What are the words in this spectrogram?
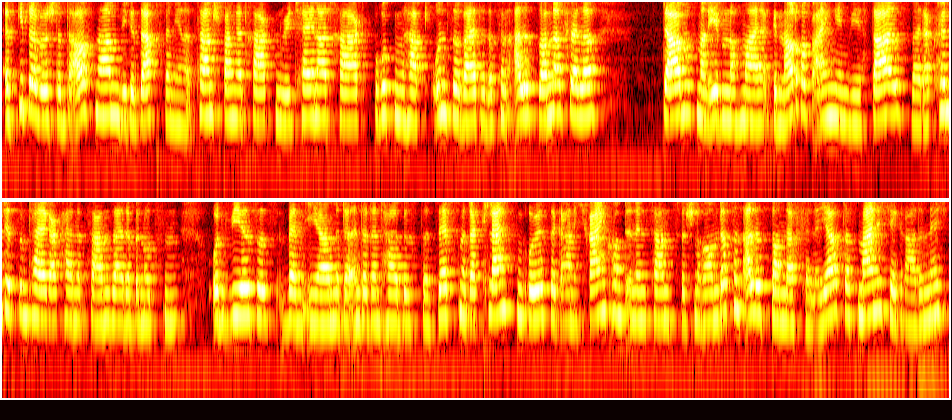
Es gibt aber bestimmte Ausnahmen, wie gesagt, wenn ihr eine Zahnspange tragt, einen Retainer tragt, Brücken habt und so weiter. Das sind alles Sonderfälle, da muss man eben nochmal genau darauf eingehen, wie es da ist, weil da könnt ihr zum Teil gar keine Zahnseide benutzen. Und wie ist es, wenn ihr mit der Interdentalbürste selbst mit der kleinsten Größe gar nicht reinkommt in den Zahnzwischenraum? Das sind alles Sonderfälle, ja? Das meine ich hier gerade nicht.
